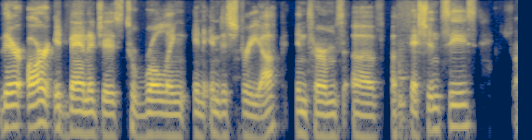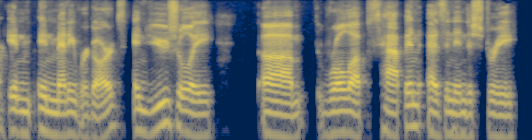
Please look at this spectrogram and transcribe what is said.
there are advantages to rolling an industry up in terms of efficiencies Sure. in in many regards and usually um roll ups happen as an industry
